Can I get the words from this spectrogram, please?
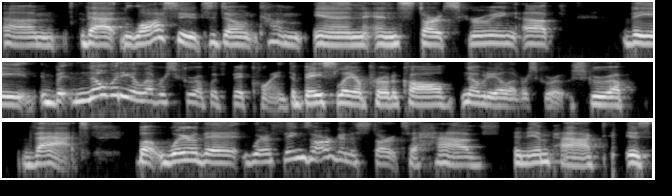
um, that lawsuits don't come in and start screwing up the but nobody will ever screw up with bitcoin the base layer protocol. Nobody will ever screw, screw up that. But where the where things are going to start to have an impact is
